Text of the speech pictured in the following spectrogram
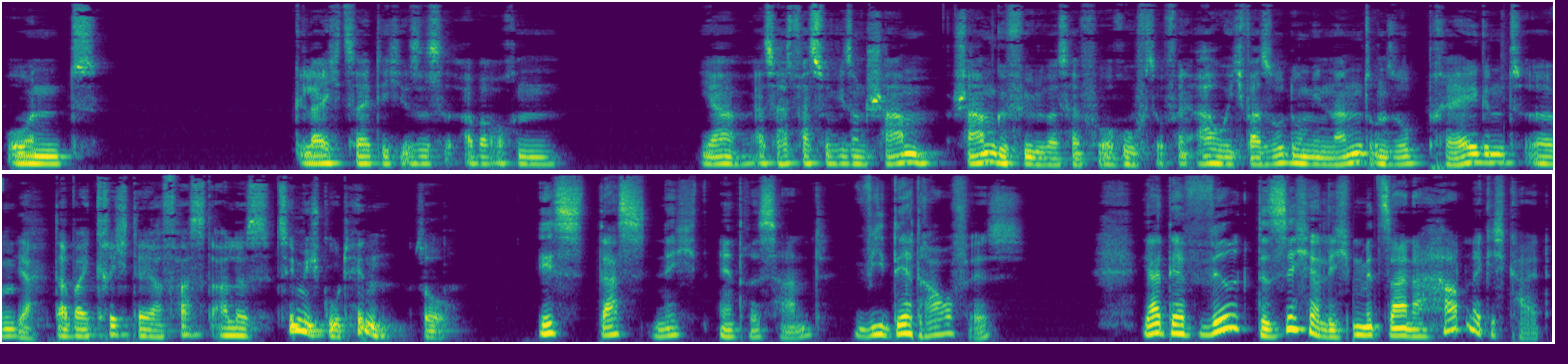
Und gleichzeitig ist es aber auch ein, ja, also hat fast so wie so ein Scham, Schamgefühl, was hervorruft. So von, oh, ich war so dominant und so prägend. Ähm, ja. Dabei kriegt er ja fast alles ziemlich gut hin. So. Ist das nicht interessant, wie der drauf ist? Ja, der wirkte sicherlich mit seiner Hartnäckigkeit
